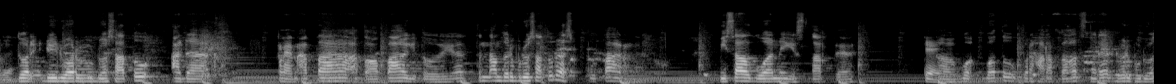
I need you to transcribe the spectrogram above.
boleh, dua- di 2021 ada plan apa atau apa gitu ya tentang 2021 udah seputar gitu. misal gua nih start ya Oke. Uh, gua gua tuh berharap banget sebenarnya 2021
